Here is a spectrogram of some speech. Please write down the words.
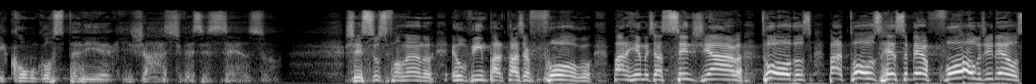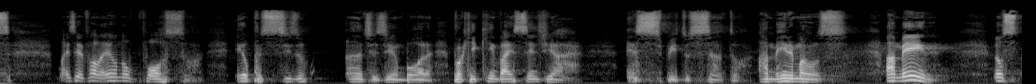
E como gostaria que já estivesse aceso. Jesus falando, eu vim para trazer fogo, para realmente incendiar todos, para todos receber fogo de Deus. Mas ele fala, eu não posso, eu preciso antes de ir embora, porque quem vai incendiar é Espírito Santo. Amém, irmãos? Amém? Nós,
